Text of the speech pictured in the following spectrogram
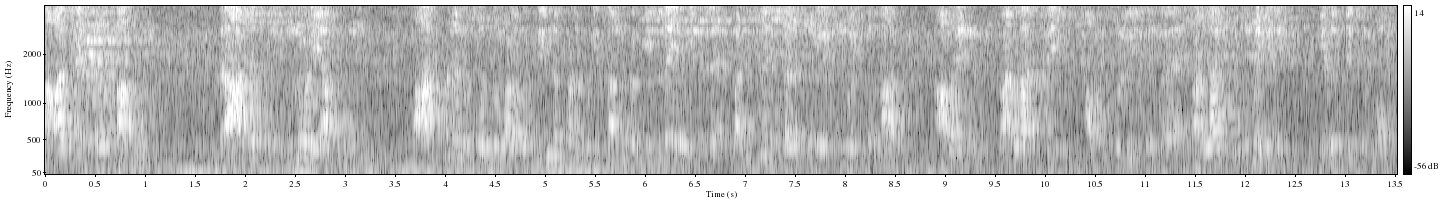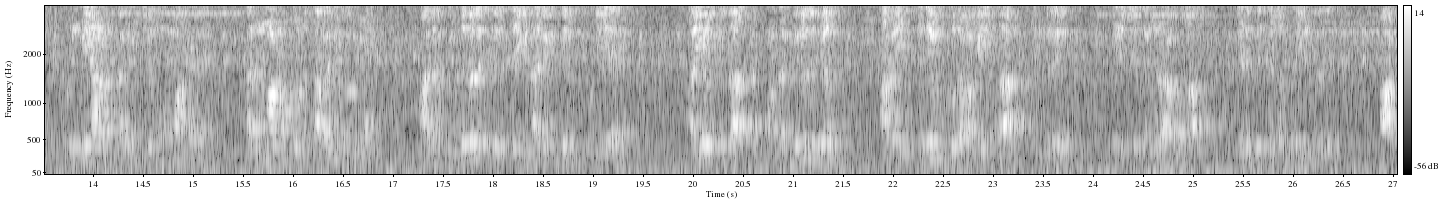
சாதியற்றவர்களாகவும் திராவிடத்தின் முன்னோடியாகவும் பார்ப்பனர்கள் சொல்லும் அளவு தீண்டப்படக்கூடிய சமூகம் இல்லை என்கின்ற பல்வேறு கருத்துக்களை முன்வைப்பதனால் அவரின் வரலாற்றை அவர் சொல்லிச் சென்ற வரலாற்று உண்மைகளை எடுத்துச் சொல்வோம். உண்மையான தமிழ் சமூகமாக தன்மானத்தோடு தலைமை கொள்வோம். அதற்கு விடுதலை சிறுத்தைகள் அறிவித்திருக்கக்கூடிய அயோத்திதாசர் போன்ற விருதுகள் அவை நினைவுகூற வகையில் தான் இன்று எழுச்சி தமிழாகலாம் எடுத்துச் செல்லப்படுகின்றது. ஆக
